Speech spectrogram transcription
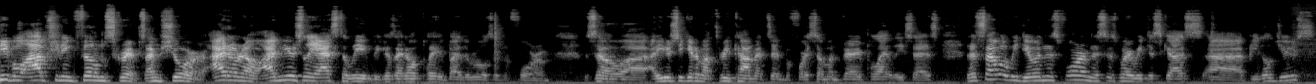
people optioning film scripts. I'm sure. I don't know. I'm usually asked to leave because I don't play by the rules of the forum. So uh, I usually get about three comments in before someone very politely says, "That's not what we do in this forum. This is where we discuss uh, Beetlejuice."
